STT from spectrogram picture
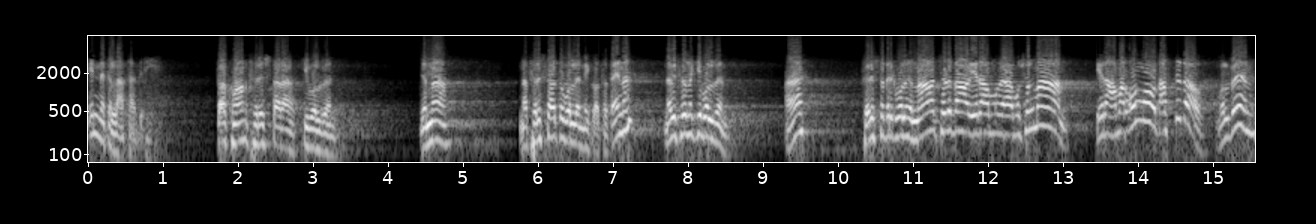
ইন্নাকে লাতাদি তখন ফেরেশতারা কি বলবেন? যে না না ফেরেস্তা তো বললেন এই কথা, তাই না? নবী কি বলবেন? হ্যাঁ? ফেরেস্তাদেরকে বলবেন না, ছেড়ে দাও, এরা মুসলমান, এরা আমার অমত আসতে দাও। বলবেন?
